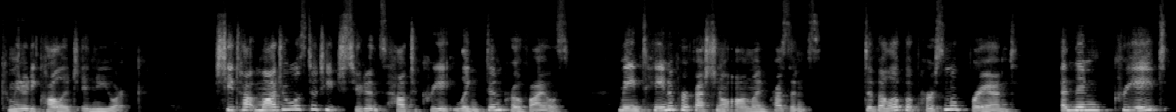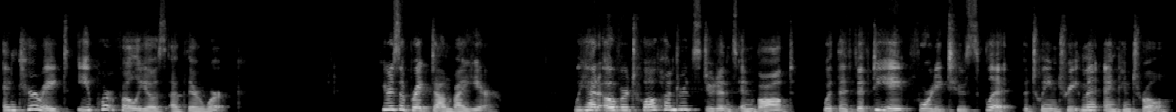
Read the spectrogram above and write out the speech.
Community College in New York. She taught modules to teach students how to create LinkedIn profiles, maintain a professional online presence, develop a personal brand, and then create and curate e-portfolios of their work. Here's a breakdown by year. We had over 1,200 students involved with a 58-42 split between treatment and control.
